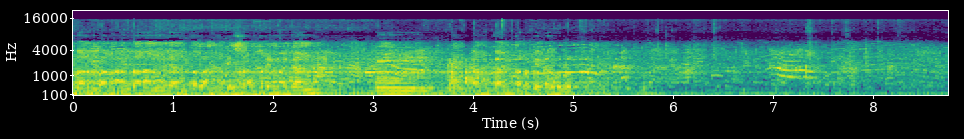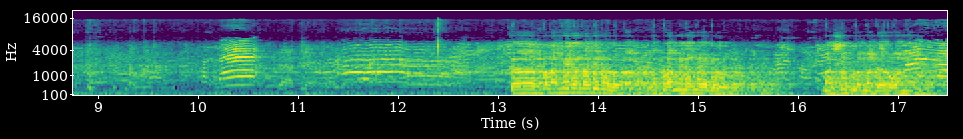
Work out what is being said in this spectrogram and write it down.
barang-barang antaran yang telah diserah terimakan dipindahkan terlebih dahulu. Ke pelaminan aja dulu Pak, ke pelaminan aja dulu. Masih belum ada ruangan.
